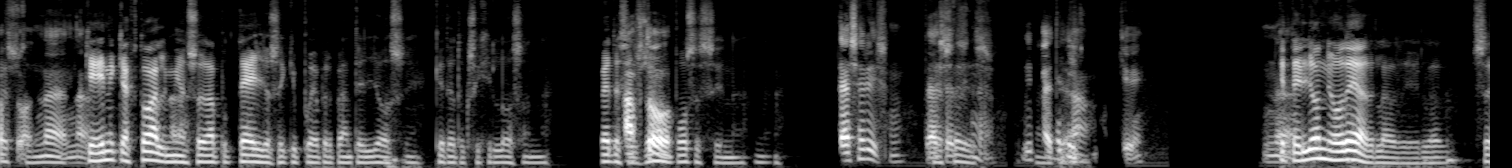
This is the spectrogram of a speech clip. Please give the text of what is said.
δες αυτό. το, Ναι, ναι. Και είναι και αυτό άλλη μια σειρά που τέλειωσε εκεί που έπρεπε να τελειώσει και δεν το ξεχειλώσανε. Πέντε Αυτό. σεζόν, πόσες είναι. Ναι. Τέσσερις, μ, τέσσερις, Τέσσερις. ναι. Ή Ναι. πέντε, Πέντε. α, οκ. Ναι. Και τελειώνει ωραία δηλαδή. δηλαδή σε...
